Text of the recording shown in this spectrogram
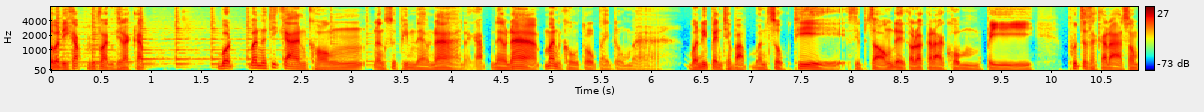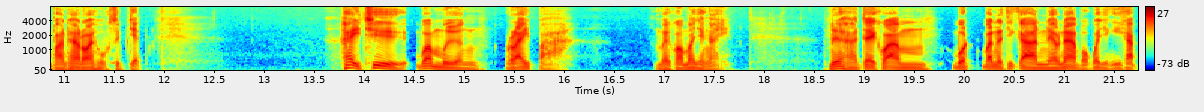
สวัสดีครับคุณฟังที่รักครับ บทบรรณาธิการของหนังสือพิมพ์แนวหน้านะครับ แนวหน้ามั่นคงตรงไปตรงมา วันนี้เป็นฉบับวันศุกร์ที่ 12 เดือนกรกฎาคม ปีพุทธศักราช 2567 ให้ชื่อว่าเมืองไร้ป่า หมายความว่ายังไง เนื้อหาใจความบทบรรณาธิการแนวหน้าบอกว่าอย่างนี้ครับ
